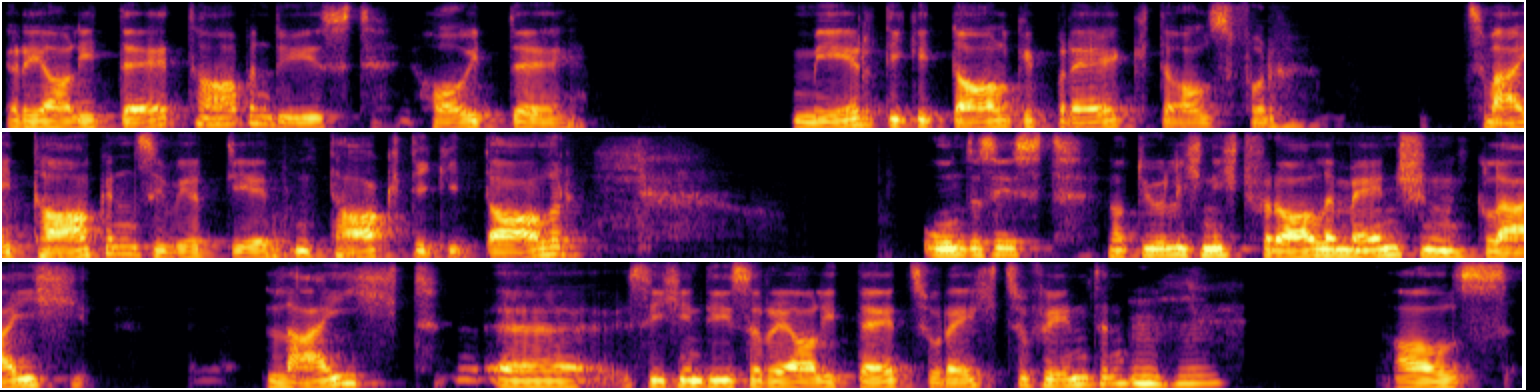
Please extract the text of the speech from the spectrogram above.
Realität haben, die ist heute mehr digital geprägt als vor zwei Tagen. Sie wird jeden Tag digitaler. Und es ist natürlich nicht für alle Menschen gleich leicht, äh, sich in dieser Realität zurechtzufinden. Mhm. Als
